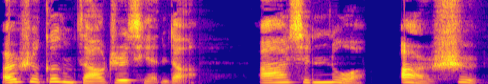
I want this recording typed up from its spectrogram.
而是更早之前的阿辛诺二世。”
